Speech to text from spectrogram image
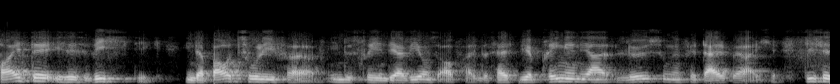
heute ist es wichtig, in der Bauzulieferindustrie, in der wir uns aufhalten. Das heißt, wir bringen ja Lösungen für Teilbereiche, diese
